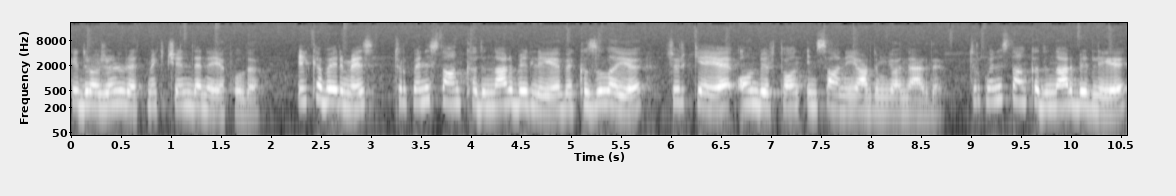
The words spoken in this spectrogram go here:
hidrojen üretmek için deney yapıldı. İlk haberimiz Türkmenistan Kadınlar Birliği ve Kızılay'ı Türkiye'ye 11 ton insani yardım gönderdi. Türkmenistan Kadınlar Birliği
